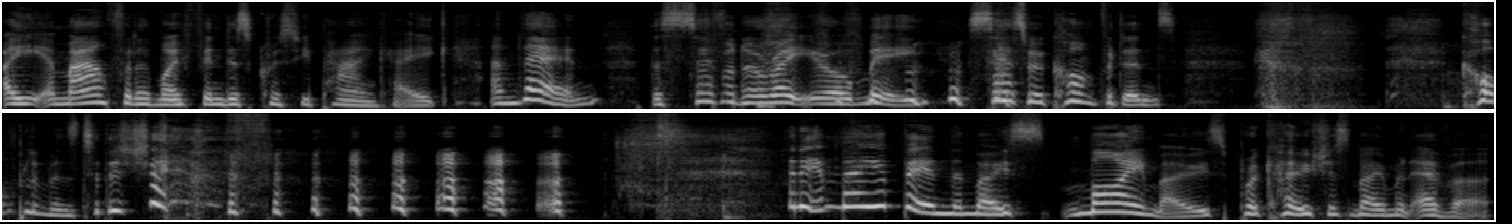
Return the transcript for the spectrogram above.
I eat a mouthful of my Findus crispy pancake, and then the seven or eight year old me says with confidence, compliments to the chef. and it may have been the most, my most precocious moment ever.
